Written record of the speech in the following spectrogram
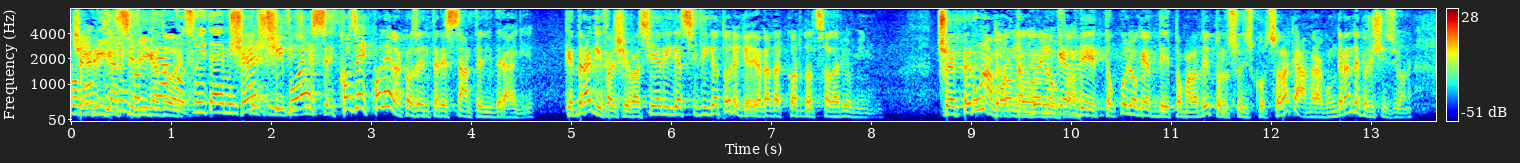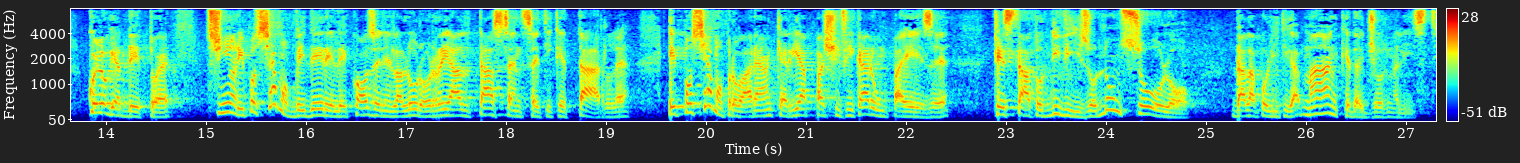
C'è il rigassificatore. sui temi C'è- ci può essere. Cos'è- qual è la cosa interessante di Draghi? Che Draghi faceva sia il rigassificatore che era d'accordo al salario minimo. Cioè per una Però volta quello che, detto, quello che ha detto, ma l'ha detto nel suo discorso alla Camera con grande precisione, quello che ha detto è signori possiamo vedere le cose nella loro realtà senza etichettarle e possiamo provare anche a riappacificare un paese che è stato diviso non solo dalla politica ma anche dai giornalisti.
